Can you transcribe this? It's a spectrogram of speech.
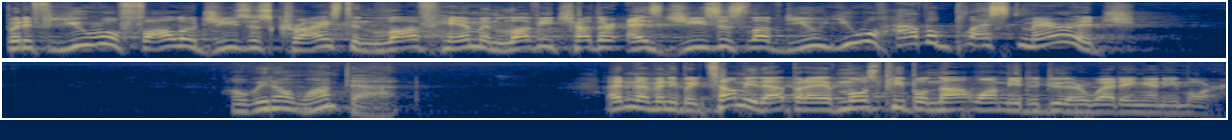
But if you will follow Jesus Christ and love Him and love each other as Jesus loved you, you will have a blessed marriage. Oh, we don't want that. I didn't have anybody tell me that, but I have most people not want me to do their wedding anymore,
